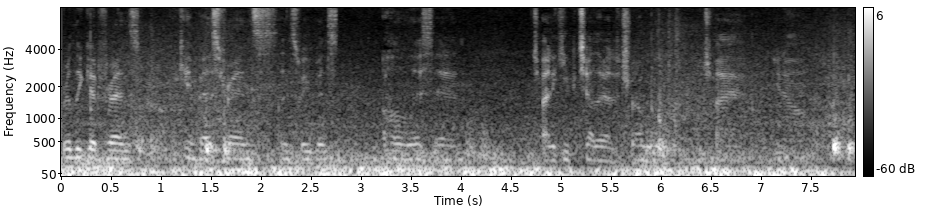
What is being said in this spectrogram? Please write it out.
really good friends, became best friends since we've been homeless and try to keep each other out of trouble. Try, you know,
